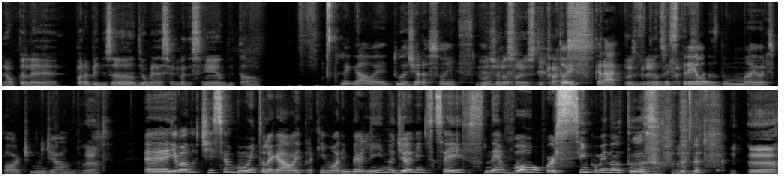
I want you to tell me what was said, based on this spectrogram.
né? O Pelé parabenizando e o Messi agradecendo e tal. Legal, é duas gerações. Duas gerações de craques. Dois craques, duas estrelas do maior esporte mundial. Né? É. é. e uma notícia muito legal aí para quem mora em Berlim, no dia 26 nevou por cinco minutos. é,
